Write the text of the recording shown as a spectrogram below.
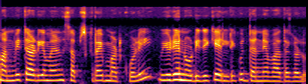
ಮನ್ವಿತ ಅಡುಗೆ ಮನೆಯನ್ನು ಸಬ್ಸ್ಕ್ರೈಬ್ ಮಾಡ್ಕೊಳ್ಳಿ. ವಿಡಿಯೋ ನೋಡಿದ್ದಕ್ಕೆ ಎಲ್ರಿಗೂ ಧನ್ಯವಾದಗಳು.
